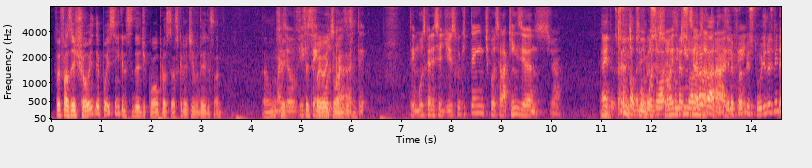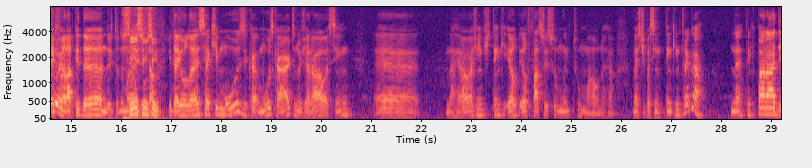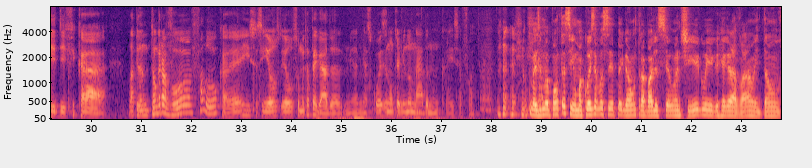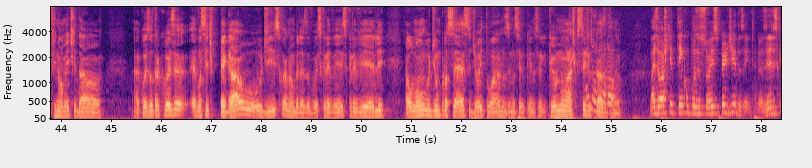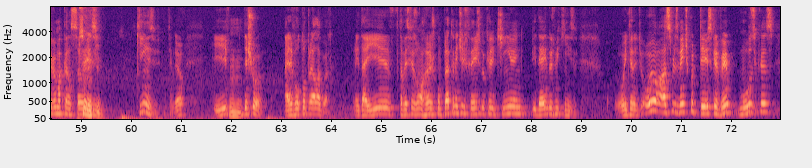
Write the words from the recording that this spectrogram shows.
Foi fazer show e depois sim que ele se dedicou ao processo criativo dele, sabe? Então não Mas sei. eu vi não sei que se tem foi oito música. anos assim. tem, tem música nesse disco que tem, tipo, sei lá, 15 anos já. É, então, isso que eu Sim, tô falando. sim. Ele começou, ele começou 15 a anos gravar, atrás, mas ele foi pro estúdio em Daí 2018. foi lapidando e tudo Sim, mais. sim, e tal. sim. E daí o lance é que música, música, arte no geral, assim, é... na real a gente tem que. Eu, eu faço isso muito mal, na real. Mas, tipo assim, tem que entregar, né? Tem que parar de, de ficar lapidando. Então gravou, falou, cara. É isso, assim. Eu, eu sou muito apegado às minha- minhas coisas não termino nada nunca. Isso é foda. Mas o meu ponto é assim, uma coisa é você pegar um trabalho seu antigo e regravar, ou então finalmente dar a coisa. Outra coisa é você, tipo, pegar o, o disco, ah não, beleza, vou escrever, escrever ele ao longo de um processo de oito anos e não sei o que, não sei o que, que eu não acho que seja Não, o não, caso, não, entendeu? Mas eu acho que tem composições perdidas aí, entendeu? Às vezes ele escreveu uma canção Sim, em sim. 2015, entendeu? E Uhum. deixou. Aí ele voltou pra ela agora. E daí talvez fez um arranjo completamente diferente do que ele tinha em ideia em 2015. Ou, entendeu? ou ah, simplesmente por ter escrever músicas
